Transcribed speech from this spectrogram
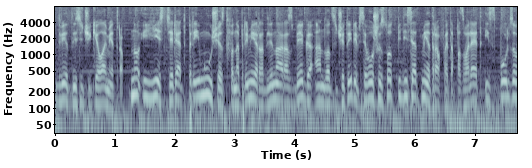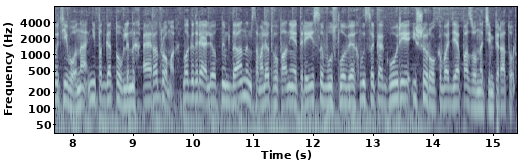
2000 километров. Но и есть ряд преимуществ. Например, длина разбега Ан-24 всего 650 метров. Это позволяет использовать его на неподготовленных аэродромах. Благодаря летным данным самолет выполняет рейсы в условиях высокогорья и широкого диапазона температур.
